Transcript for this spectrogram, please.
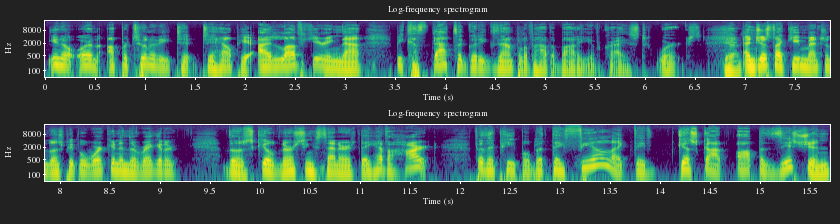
you know, or an opportunity to to help here. I love hearing that because that's a good example of how the body of Christ works. Yes. And just like you mentioned, those people working in the regular, those skilled nursing centers, they have a heart for their people, but they feel like they've just got opposition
